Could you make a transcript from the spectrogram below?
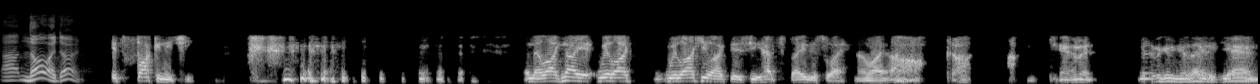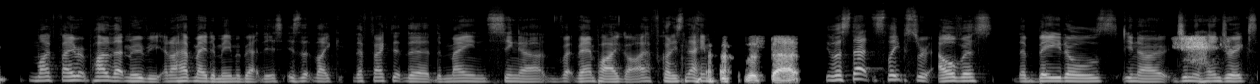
uh, no, I don't. It's fucking itchy. and they're like, "No, we like we like you like this. You have to stay this way." And I'm like, "Oh God, fucking damn it! Never gonna get laid again." My favorite part of that movie, and I have made a meme about this, is that like the fact that the the main singer, v- vampire guy, I forgot his name, Lestat. Lestat sleeps through Elvis, the Beatles, you know, Jimi Hendrix,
